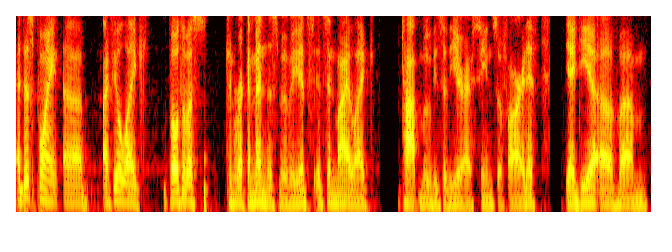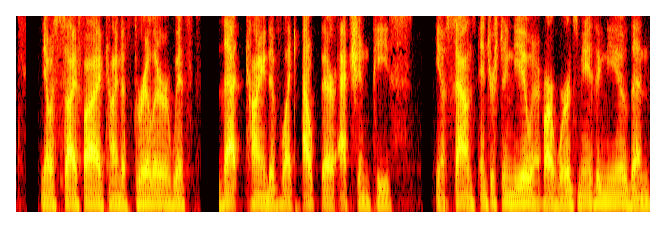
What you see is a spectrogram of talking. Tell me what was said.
at this point, uh, I feel like both of us can recommend this movie. It's it's in my like top movies of the year I've seen so far. And if the idea of um, you know a sci-fi kind of thriller with that kind of like out there action piece you know sounds interesting to you and if our words mean anything to you then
